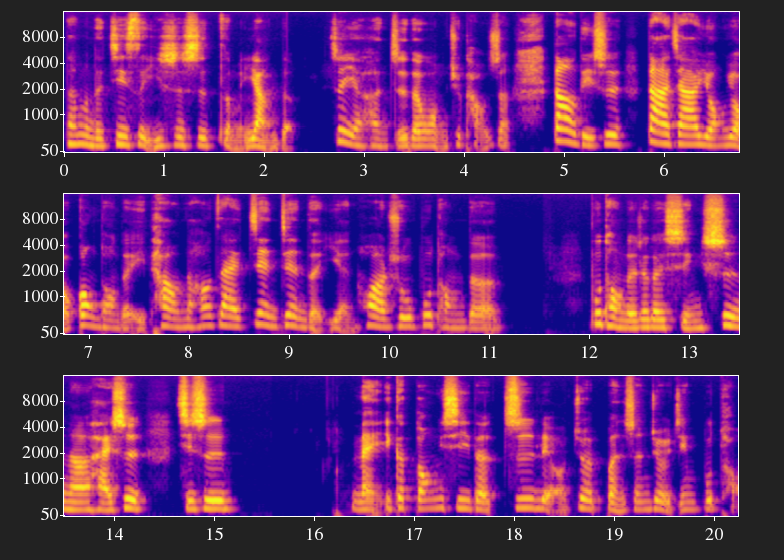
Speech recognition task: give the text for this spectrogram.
他们的祭祀仪式是怎么样的？这也很值得我们去考证，到底是大家拥有共同的一套，然后再渐渐的演化出不同的、不同的这个形式呢，还是其实每一个东西的支流就本身就已经不同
